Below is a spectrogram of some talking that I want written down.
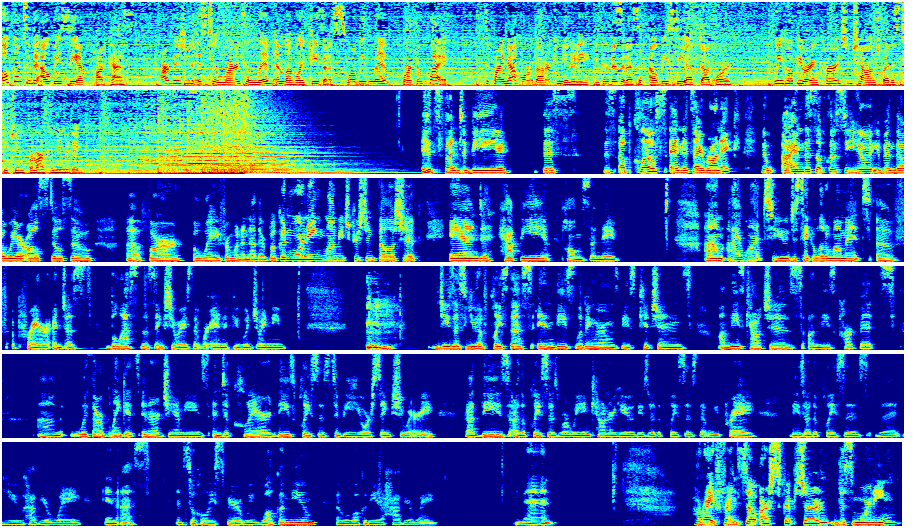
Welcome to the LBCF podcast. Our vision is to learn to live and love like Jesus, where we live, work, and play. To find out more about our community, you can visit us at lbcf.org. We hope you are encouraged and challenged by this teaching from our community. It's fun to be this this up close and it's ironic that I am this up close to you even though we are all still so uh, far away from one another. But good morning, Long Beach Christian Fellowship, and happy Palm Sunday. Um, I want to just take a little moment of a prayer and just bless the sanctuaries that we're in, if you would join me. Jesus, you have placed us in these living rooms, these kitchens, on these couches, on these carpets um, with our blankets in our jammies and declared these places to be your sanctuary. God, these are the places where we encounter you. These are the places that we pray. These are the places that you have your way in us. And so, Holy Spirit, we welcome you and we welcome you to have your way. Amen. All right, friends. So, our scripture this morning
